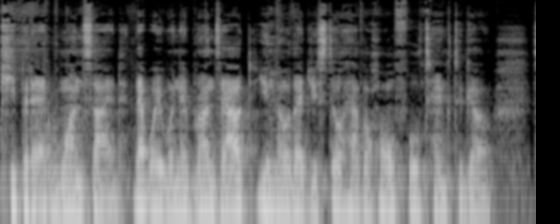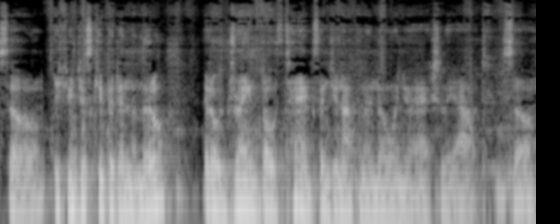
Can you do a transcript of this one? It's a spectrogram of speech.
keep it at one side. That way when it runs out, you know that you still have a whole full tank to go. So if you just keep it in the middle, it'll drain both tanks and you're not gonna know when you're actually out. So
